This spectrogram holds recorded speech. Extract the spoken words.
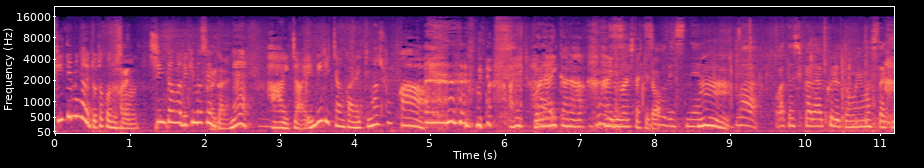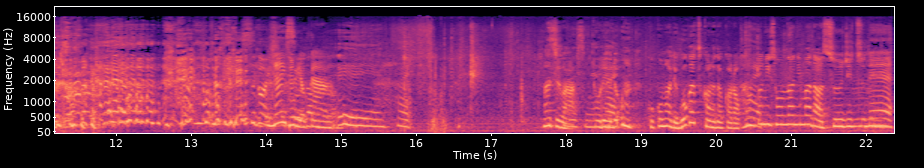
聞いてみないと高野さん、はい。診断ができませんからね。はい、じゃあエミリちゃんからいきましょうか。あれ笑いから入りましたけど、そうですね、うん。まあ私から来ると思いましたけど。すごいナイス予感。ええはいまずはトレード、はい。うん。ここまで5月からだから本当にそんなにまだ数日で、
